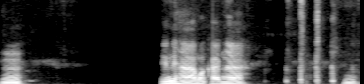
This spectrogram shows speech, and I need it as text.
Hmm. Ini ha makannya. 嗯，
